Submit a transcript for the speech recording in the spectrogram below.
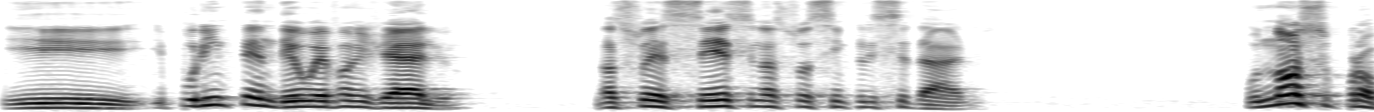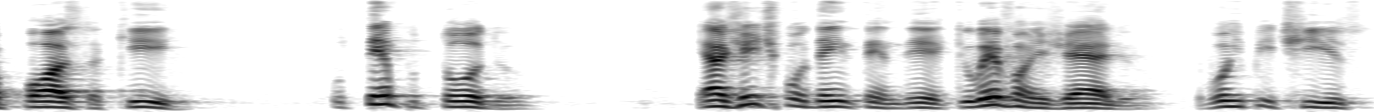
e, e por entender o Evangelho na sua essência e na sua simplicidade. O nosso propósito aqui o tempo todo é a gente poder entender que o Evangelho, eu vou repetir isso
